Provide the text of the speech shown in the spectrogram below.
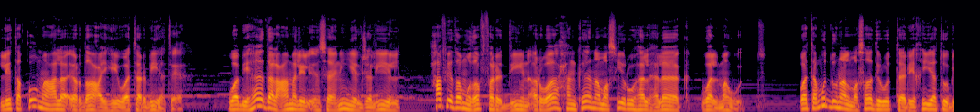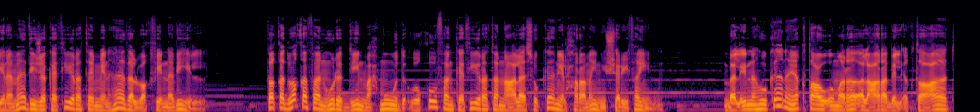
لتقوم على إرضاعه وتربيته. وبهذا العمل الإنساني الجليل حفظ مظفر الدين ارواحا كان مصيرها الهلاك والموت. وتمدنا المصادر التاريخية بنماذج كثيرة من هذا الوقف النبيل. فقد وقف نور الدين محمود وقوفا كثيرة على سكان الحرمين الشريفين. بل إنه كان يقطع أمراء العرب الإقطاعات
